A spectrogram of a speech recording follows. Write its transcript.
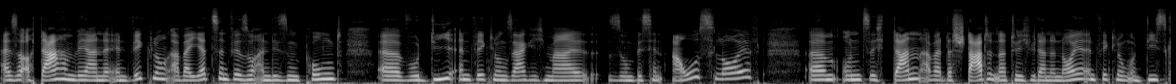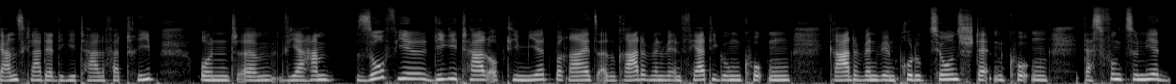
Also auch da haben wir ja eine Entwicklung, aber jetzt sind wir so an diesem Punkt, äh, wo die Entwicklung, sage ich mal, so ein bisschen ausläuft ähm, und sich dann, aber das startet natürlich wieder eine neue Entwicklung und dies ganz klar der digitale Vertrieb. Und ähm, wir haben so viel digital optimiert bereits. Also gerade wenn wir in Fertigungen gucken, gerade wenn wir in Produktionsstätten gucken, das funktioniert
